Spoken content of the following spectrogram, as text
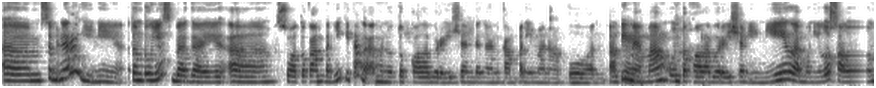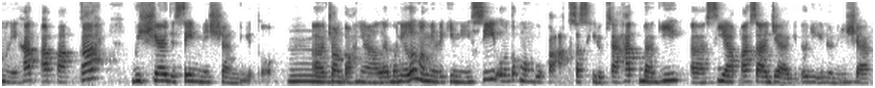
Um, sebenarnya gini, tentunya sebagai uh, suatu company kita nggak menutup collaboration dengan company mana pun. Tapi memang untuk collaboration ini Lemonilo selalu melihat apakah we share the same mission gitu. Hmm. Uh, contohnya, Lemonilo memiliki misi untuk membuka akses hidup sehat bagi uh, siapa saja gitu di Indonesia.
